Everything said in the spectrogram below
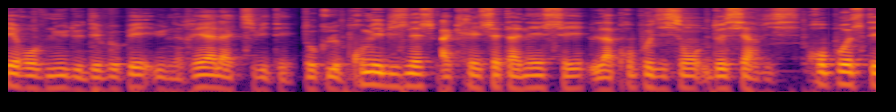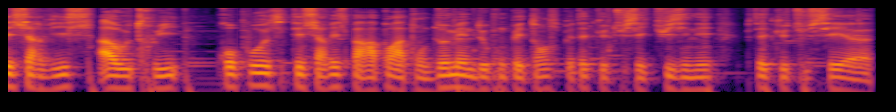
tes revenus, de développer une réelle activité. Donc le premier business à créer cette année, c'est la proposition de services. Propose tes services à autrui propose tes services par rapport à ton domaine de compétences. Peut-être que tu sais cuisiner, peut-être que tu sais, euh,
